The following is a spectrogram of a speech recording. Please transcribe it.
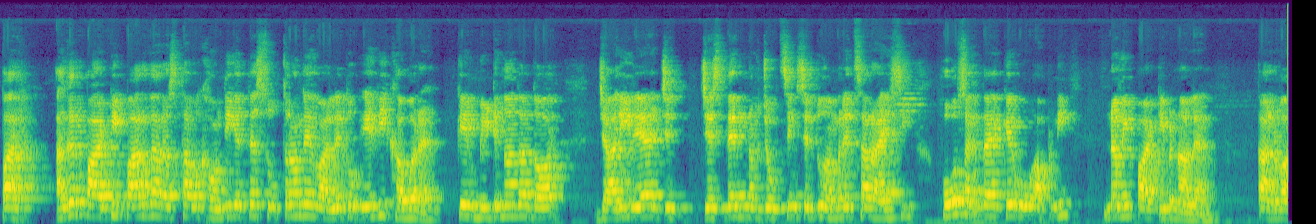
ਪਰ ਅਗਰ ਪਾਰਟੀ ਪਾਰ ਦਾ ਰਸਤਾ ਵਿਖਾਉਂਦੀ ਹੈ ਤੇ ਸੂਤਰਾਂ ਦੇ ਹਵਾਲੇ ਤੋਂ ਇਹ ਵੀ ਖਬਰ ਹੈ ਕਿ ਮੀਟਿੰਗਾਂ ਦਾ ਦੌਰ ਜਾਰੀ ਰਿਹਾ ਜਿ- ਜਿਸ ਦਿਨ ਨਵਜੋਤ ਸਿੰਘ ਸਿੱਧੂ ਅੰਮ੍ਰਿਤਸਰ ਆਏ ਸੀ, ਹੋ ਸਕਦਾ ਹੈ ਕਿ ਉਹ ਆਪਣੀ ਨਵੀਂ ਪਾਰਟੀ ਬਣਾ ਲੈਣ। Alma.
